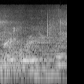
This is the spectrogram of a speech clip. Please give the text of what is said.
my word.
